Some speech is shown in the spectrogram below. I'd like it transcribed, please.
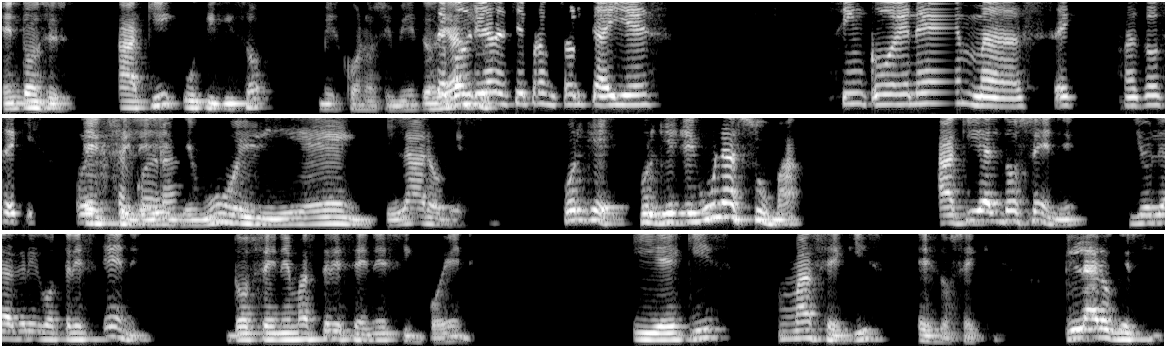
Entonces, aquí utilizo mis conocimientos Se de podría decir, profesor, que ahí es 5n más, más 2x. o x al cuadrado. Excelente, muy bien, claro que sí. ¿Por qué? Porque en una suma, aquí al 2n, yo le agrego 3n. 2n más 3n es 5n. Y x más x es 2x. Claro que sí.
